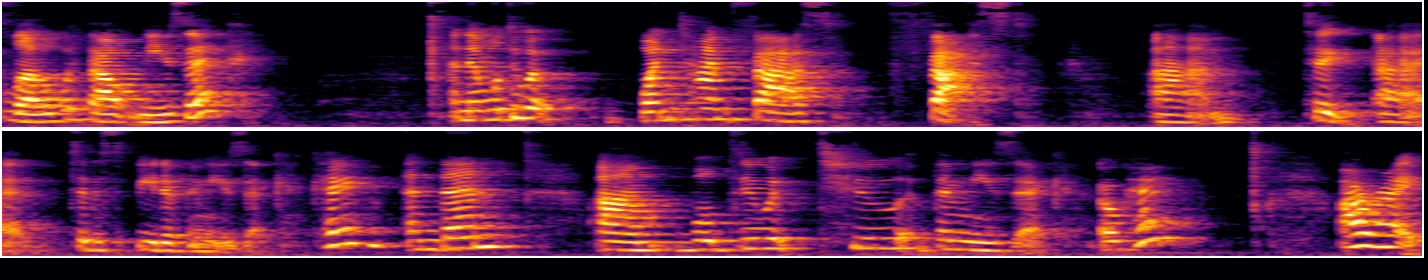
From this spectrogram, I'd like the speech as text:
slow without music, and then we'll do it one time fast, fast, um, to, uh, to the speed of the music, okay? And then um, we'll do it to the music, okay? All right,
